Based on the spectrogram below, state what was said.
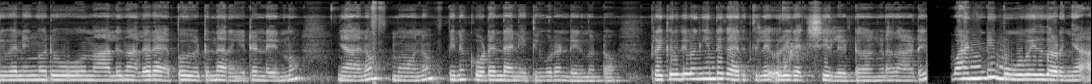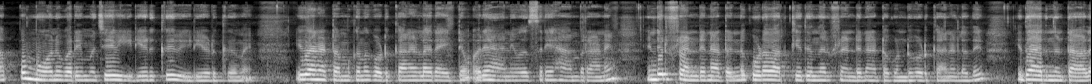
ഈവനിങ് ഒരു നാല് നാലര ആയപ്പോൾ വീട്ടിൽ നിന്ന് ഇറങ്ങിയിട്ടുണ്ടായിരുന്നു. ഞാനും മോനും പിന്നെ കൂടെ എന്റെ അനിയത്തിയും കൂടെ ഉണ്ടായിരുന്നു കേട്ടോ. പ്രകൃതി ഭംഗിന്റെ കാര്യത്തിൽ ഒരു രക്ഷയില്ല കേട്ടോ ഞങ്ങളുടെ നാട്. വണ്ടി മൂവ് ചെയ്ത് തുടങ്ങിയ അപ്പം മോന് പറയും മച്ചേ വീഡിയോ എടുക്കുക വീഡിയോ എടുക്കുന്നത് ഇതാണ് കേട്ടോ നമുക്കൊന്ന് കൊടുക്കാനുള്ള ഒരു ഐറ്റം ഒരു ആനിവേഴ്സറി ഹാമ്പറാണ് എന്റെ ഒരു ഫ്രണ്ടിനാട്ടോ എന്റെ കൂടെ വർക്ക് ചെയ്തിരുന്ന ഒരു ഫ്രണ്ടിനാട്ടോ കൊണ്ട് കൊടുക്കാനുള്ളത്. ഇതായിരുന്നു കേട്ടോ ആൾ.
